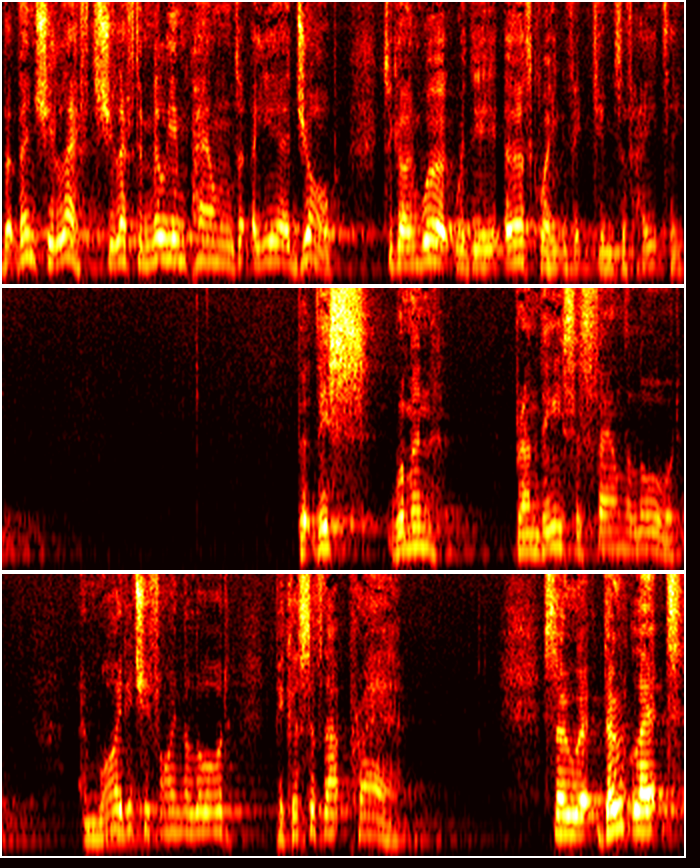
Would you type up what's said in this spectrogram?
But then she left. She left a million pound a year job to go and work with the earthquake victims of Haiti. But this woman, Brandice, has found the Lord. And why did she find the Lord? Because of that prayer. So uh, don't let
